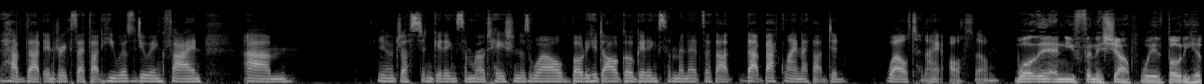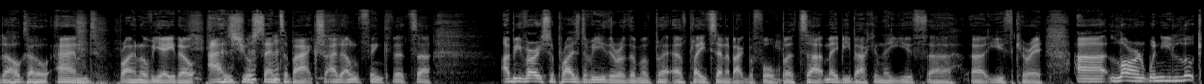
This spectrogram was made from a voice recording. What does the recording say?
have that injury because I thought he was doing fine. Um, you know, Justin getting some rotation as well. Bode Hidalgo getting some minutes. I thought that back line I thought did well tonight also. Well, and you finish up with Bode Hidalgo and Bryan Oviedo as your centre backs. I don't think that. Uh, I'd be very surprised if either of them have, play, have played centre back before, but uh, maybe back in their youth uh, uh, youth career. Uh, Lauren, when you look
